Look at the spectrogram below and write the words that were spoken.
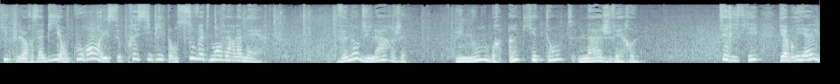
quittent leurs habits en courant et se précipitent en sous-vêtements vers la mer. Venant du large, une ombre inquiétante nage vers eux. Terrifié, Gabriel,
